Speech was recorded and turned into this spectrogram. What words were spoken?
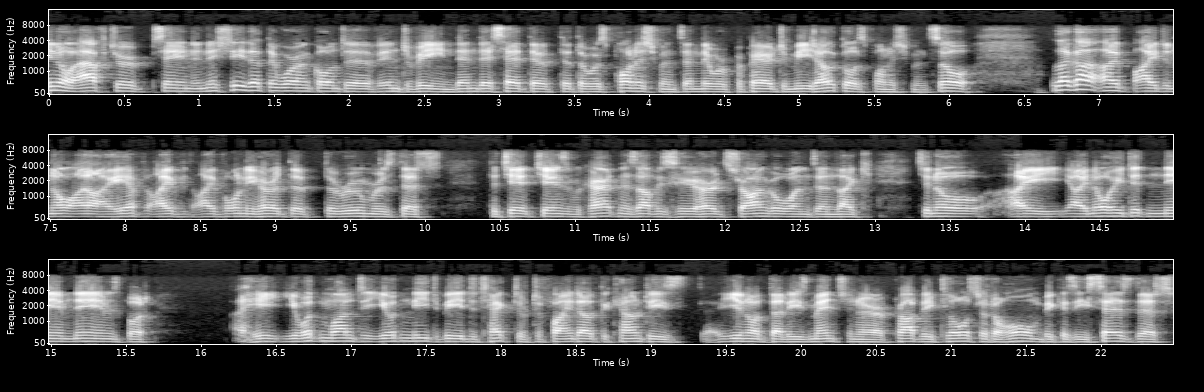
you know, after saying initially that they weren't going to intervene, then they said that, that there was punishments and they were prepared to mete out those punishments. So, like I, I, I don't know. I have I've I've only heard the, the rumors that that James McCartan has obviously heard stronger ones, and like you know, I I know he didn't name names, but he you wouldn't want to you wouldn't need to be a detective to find out the counties you know that he's mentioned are probably closer to home because he says that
